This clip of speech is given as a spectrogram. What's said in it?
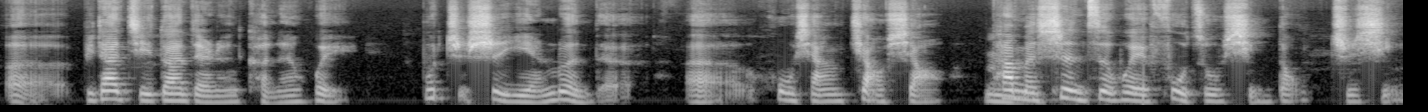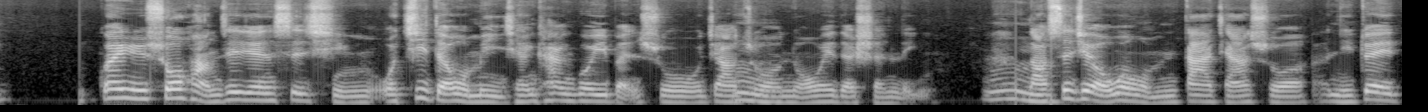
呃比较极端的人可能会不只是言论的呃互相叫嚣。他们甚至会付诸行动执行。关于说谎这件事情，我记得我们以前看过一本书，叫做《挪威的森林》。嗯，老师就有问我们大家说：“你对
